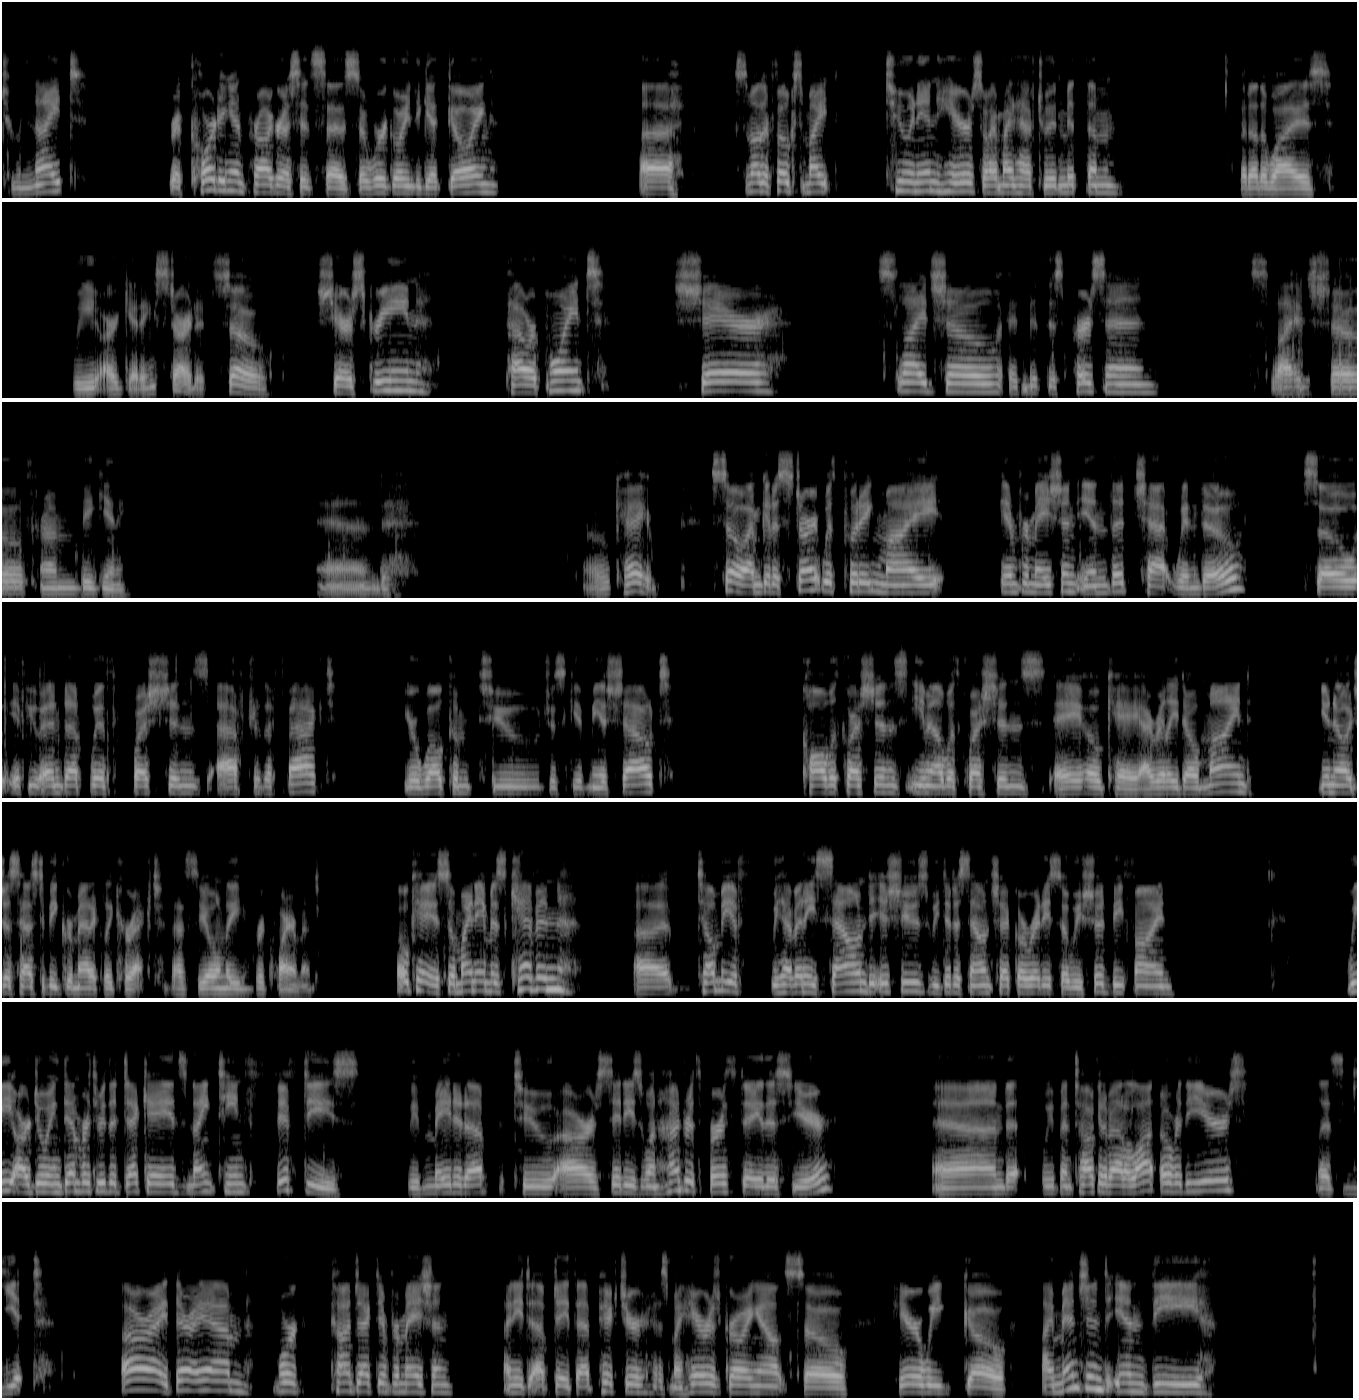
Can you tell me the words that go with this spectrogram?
tonight. Recording in progress, it says. So we're going to get going. Uh, some other folks might tune in here, so I might have to admit them. But otherwise, we are getting started. So share screen, PowerPoint, share, slideshow, admit this person, slideshow from beginning. And okay, so I'm going to start with putting my information in the chat window. So if you end up with questions after the fact, you're welcome to just give me a shout, call with questions, email with questions, a okay. I really don't mind. You know, it just has to be grammatically correct. That's the only requirement. Okay, so my name is Kevin. Uh, tell me if we have any sound issues. We did a sound check already, so we should be fine. We are doing Denver through the decades, 1950s. We've made it up to our city's 100th birthday this year. And we've been talking about a lot over the years. Let's get. All right, there I am. More contact information. I need to update that picture as my hair is growing out. So here we go. I mentioned in the,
